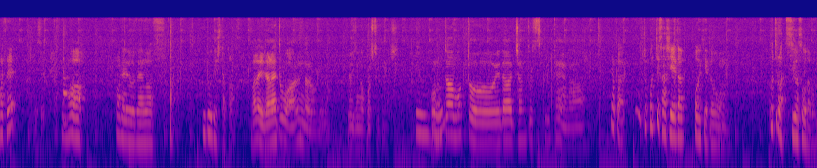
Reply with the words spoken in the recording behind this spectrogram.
風？ああありがとうございます。どうでしたか、まだいらないとこはあるんだろうけどとりあえず残しておきましたうん。本当はもっと枝ちゃんと作りたいよな。んかちょこっち差し枝っぽいけど、なうん、こっちの方が強そうだもんね。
